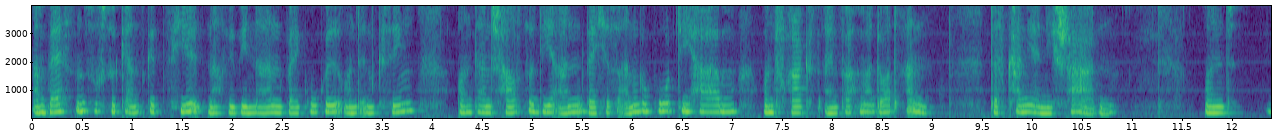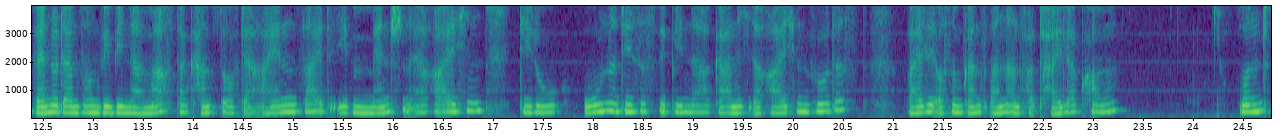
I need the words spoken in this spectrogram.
Am besten suchst du ganz gezielt nach Webinaren bei Google und in Xing und dann schaust du dir an, welches Angebot die haben und fragst einfach mal dort an. Das kann ja nicht schaden. Und wenn du dann so ein Webinar machst, dann kannst du auf der einen Seite eben Menschen erreichen, die du ohne dieses Webinar gar nicht erreichen würdest, weil sie aus einem ganz anderen Verteiler kommen. Und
